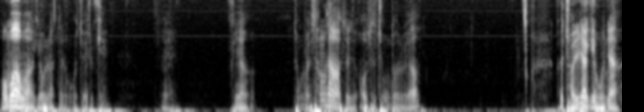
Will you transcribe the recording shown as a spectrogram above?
어마어마하게 올랐다는 거죠. 이렇게 네. 그냥 정말 상상 없을, 없을 정도로요. 그 전략이 뭐냐?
